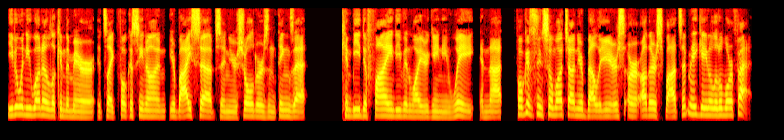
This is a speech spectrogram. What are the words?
even when you want to look in the mirror, it's like focusing on your biceps and your shoulders and things that can be defined even while you're gaining weight and not focusing so much on your belly or, or other spots that may gain a little more fat.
